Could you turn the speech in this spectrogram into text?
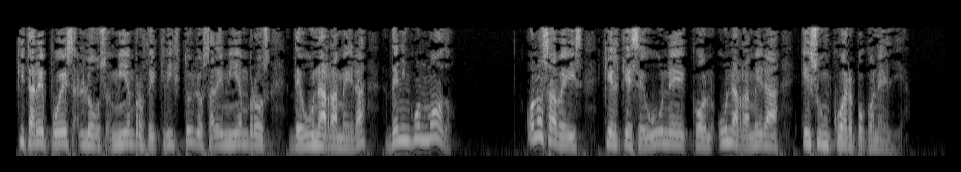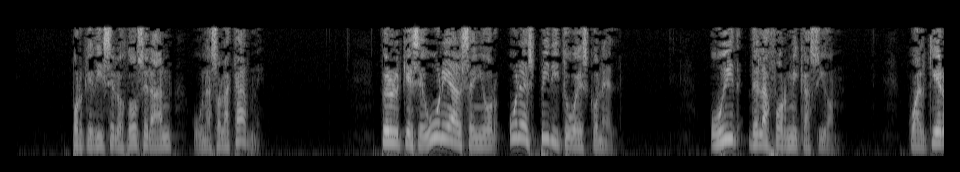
¿Quitaré pues los miembros de Cristo y los haré miembros de una ramera? De ningún modo. ¿O no sabéis que el que se une con una ramera es un cuerpo con ella? Porque dice los dos serán una sola carne pero el que se une al Señor, un espíritu es con él. Huid de la fornicación. Cualquier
